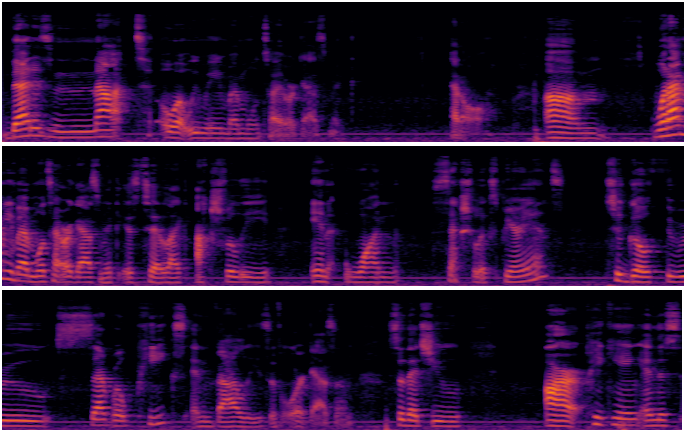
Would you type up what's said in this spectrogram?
That is not what we mean by multi orgasmic at all. Um, what I mean by multi orgasmic is to like actually in one sexual experience to go through several peaks and valleys of orgasm so that you are peaking in this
